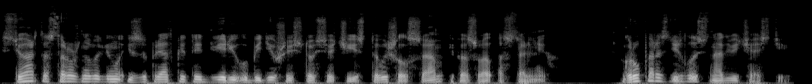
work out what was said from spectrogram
Стюарт осторожно выглянул из-за приоткрытой двери, убедившись, что все чисто, вышел сам и позвал остальных. Группа разделилась на две части.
